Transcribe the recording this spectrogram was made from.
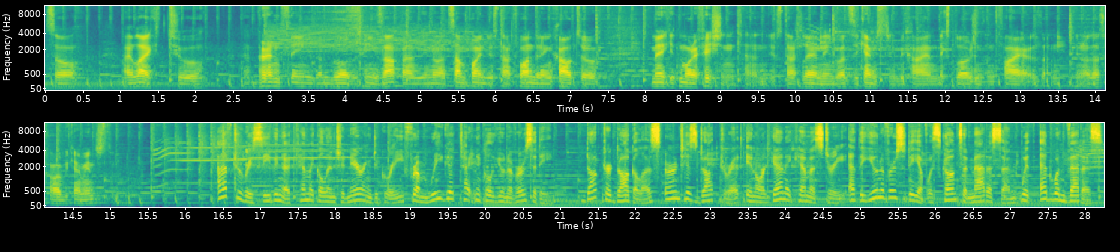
so I liked to burn things and blow things up and you know at some point you start wondering how to make it more efficient and you start learning what's the chemistry behind explosions and fires and you know that's how I became interested. After receiving a chemical engineering degree from Riga Technical University, Dr. Daugulis earned his doctorate in organic chemistry at the University of Wisconsin-Madison with Edwin Vedejs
